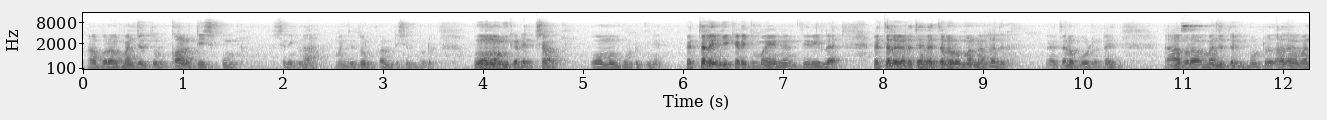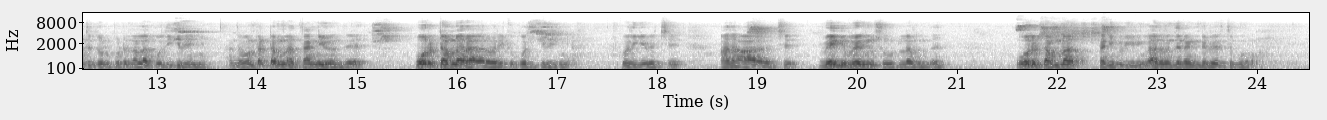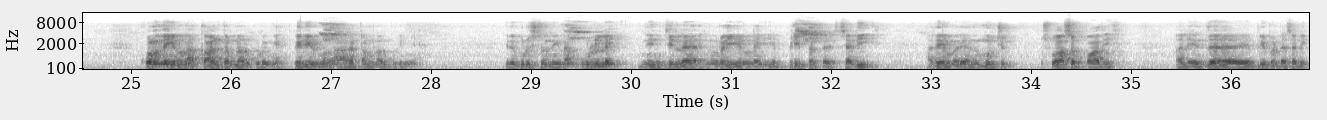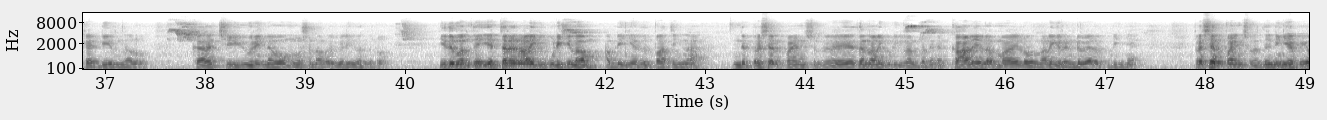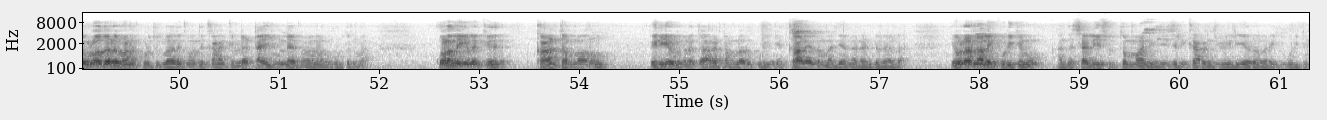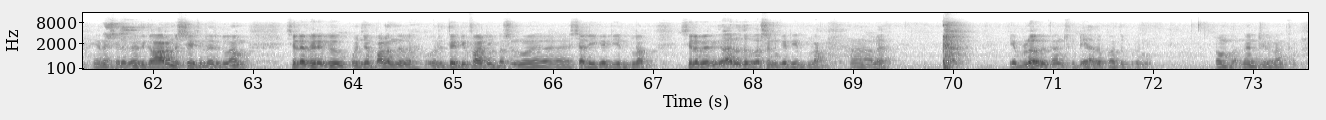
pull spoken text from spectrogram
அப்புறம் மஞ்சத்தூள் கால் டீஸ்பூன். சரிங்களா? மஞ்சத்தூள் கால் டீஸ்பூன் போட்டு ஓமம் கிடைச்சால் ஓமம் போட்டுக்குங்க. வெத்தலை இங்கே கிடைக்குமா என்னன்னு தெரியல. வெத்தலை கிடைச்சா வெத்தலை ரொம்ப நல்லது. வெத்தலை போட்டுட்டு அப்புறம் மஞ்சத்தூள் போட்டு அதை மஞ்சத்தூள் போட்டு நல்லா கொதிக்க வைங்க. அந்த ஒன்றரை டம்ளர் தண்ணி வந்து ஒரு டம்ளர் ஆகிற வரைக்கும் கொதிக்க வைங்க. கொதிக்க வச்சு அதை ஆற வச்சு வெகு வெகு சூட்டில் வந்து ஒரு டம்ளர் தண்ணி குடிக்கிறீங்களோ? அது வந்து ரெண்டு பேர்த்துக்கு வரும். குழந்தைகள்லாம் கால் டம்ளர் கொடுங்க பெரியவங்களாம் அரை டம்ளர் குடிங்க. இதை குடிச்சிட்டு வந்தீங்கன்னா உள்ளை நெஞ்சில் நுரையீரலில் எப்படிப்பட்ட சளி அதே மாதிரி அந்த மூச்சு சுவாச பாதை அதில் எந்த எப்படிப்பட்ட சளி கட்டி இருந்தாலும் கரைச்சி யூரினாவோ மோஷனாவோ வெளியே வந்துடும் இது வந்து எத்தனை நாளைக்கு குடிக்கலாம் அப்படிங்கிறது பார்த்தீங்கன்னா இந்த ப்ரெஷர் பாயிண்ட்ஸ் எத்தனை நாளைக்கு குடிக்கலாம்னு பார்த்தீங்கன்னா காலையில் மாலையில் ஒரு நாளைக்கு ரெண்டு வேளை குடிங்க. ப்ரெஷர் பாயிண்ட்ஸ் வந்து நீங்கள் எப்போ எவ்வளோ தடவை வேணால் கொடுத்துக்கலாம். அதுக்கு வந்து கணக்கு இல்லை டைம் இல்லை எப்போ வேணாலும் கொடுத்துக்கலாம். குழந்தைகளுக்கு கால் டம்ளரும் பெரியவங்களுக்கு அரை டம்ளர் குடிங்க. காலையில் மத்தியானம் ரெண்டு வேலை எவ்வளோ நாளைக்கு குடிக்கணும்? அந்த சளி சுத்தமாக நெஞ்சு சளி கரைஞ்சி வெளியேற வரைக்கும் குடிக்கணும். ஏன்னா சில பேருக்கு ஆரம்ப ஸ்டேஜில் இருக்கலாம். சில பேருக்கு கொஞ்சம் பழந்து ஒரு தேர்ட்டி ஃபார்ட்டி பர்சன்ட் சளி கட்டியிருக்கலாம் சில பேருக்கு அறுபது பர்சன்ட் கட்டியிருக்கலாம் அதனால் எவ்வளோ இருக்கான்னு சொல்லி அதை பார்த்து கொடுங்க. ரொம்ப நன்றி வணக்கம்.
